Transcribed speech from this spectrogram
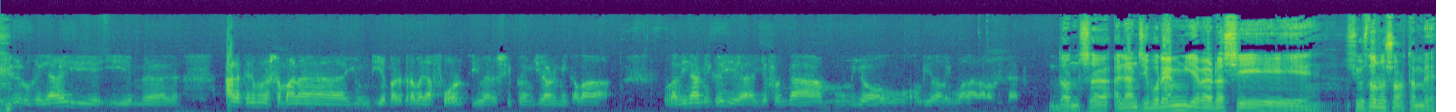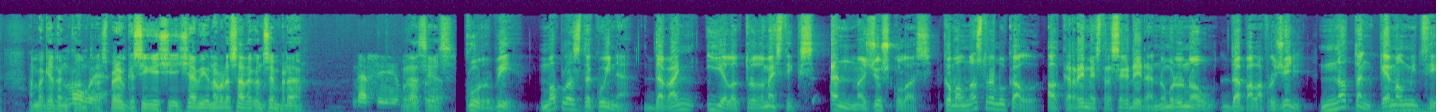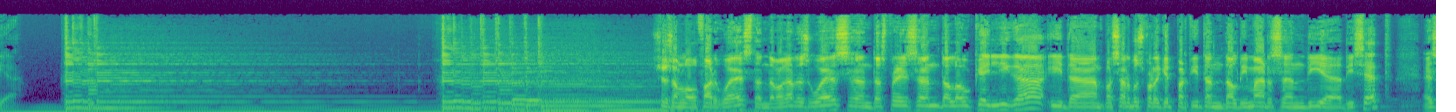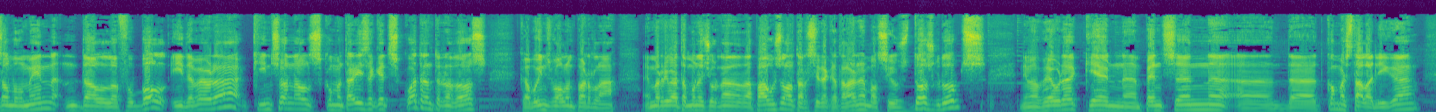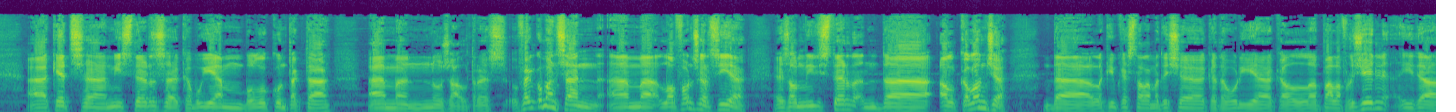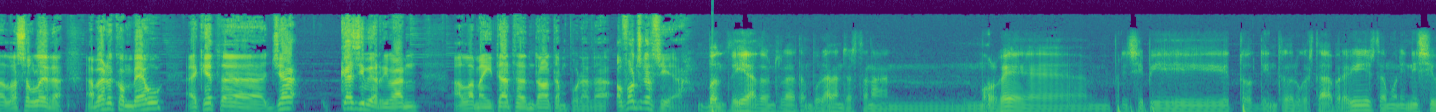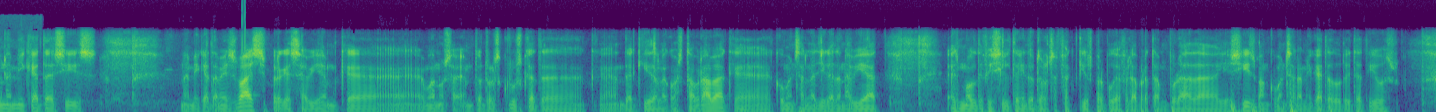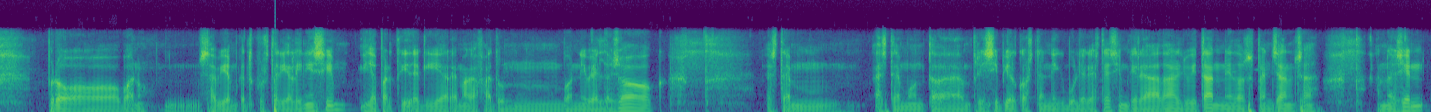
és el que hi ha i, i hem de... ara tenim una setmana i un dia per treballar fort i veure si podem girar una mica la, la dinàmica i, i afrontar millor el, el dia de l'Igualada, la veritat. Doncs eh, allà ens hi veurem i a veure si, si us dono sort també amb aquest encontre. Esperem que sigui així. Xavi, una abraçada com sempre. Merci. Gràcies. Corbí, mobles de cuina, de bany i electrodomèstics, en majúscules, com el nostre local, al carrer Mestre Sagrera, número 9, de Palafrugell. No tanquem al migdia. Això és amb l'Alfar West, de vegades West, després de l'Hockey Lliga i d'empassar-vos per aquest partit del dimarts en dia 17, és el moment del futbol i de veure quins són els comentaris d'aquests quatre entrenadors que avui ens volen parlar. Hem arribat a una jornada de pausa, la tercera catalana, amb els seus dos grups. Anem a veure què en pensen eh, de com està la Lliga, aquests místers uh, que avui hem volgut contactar amb nosaltres. Ho fem començant amb uh, l'Alfons Garcia, és el míster de Calonja, de l'equip que està a la mateixa categoria que el Palafrugell i de la Sauleda. A veure com veu aquest uh, ja quasi bé arribant a la meitat de la temporada. Alfons Garcia. Bon dia, doncs la temporada ens està anant molt bé, en principi tot dintre del que estava previst, amb un inici una miqueta així una miqueta més baix perquè sabíem que, bueno, sabem tots els clubs que, que d'aquí de la Costa Brava que començant la Lliga tan aviat és molt difícil tenir tots els efectius per poder fer la pretemporada i així, van començar una miqueta dubitatius però bueno, sabíem que ens costaria l'inici i a partir d'aquí ara hem agafat un bon nivell de joc. Estem, estem on en principi el cos tècnic volia que estéssim, que era a dalt lluitant, dos penjant-se en la gent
